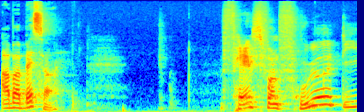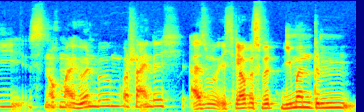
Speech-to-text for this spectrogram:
aber besser? Fans von früher, die es nochmal hören mögen wahrscheinlich. Also ich glaube, es wird niemandem,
